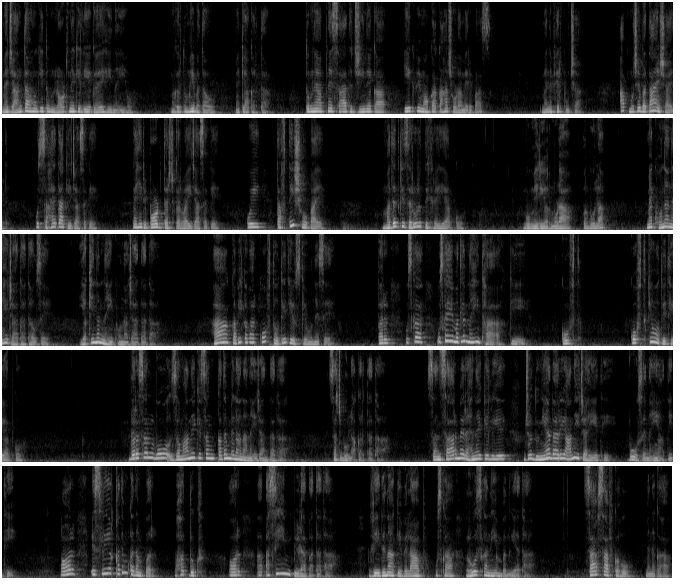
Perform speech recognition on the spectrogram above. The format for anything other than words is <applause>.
मैं जानता हूँ कि तुम लौटने के लिए गए ही नहीं हो। मगर तुम ही बताओ, मैं क्या करता? तुमने अपने साथ जीने का एक भी मौका कहाँ छोड़ा मेरे पास? मैंने फिर पूछा, आप मुझे बताएँ शायद कुछ सहायता की जा सके? कहीं रिपोर्ट दर्ज करवाई जा सके? कोई तफ्तीश हो पाए। मदद की ज़रूरत दिख रही है आपको। वो मेरी और मुड़ा और बोला, मैं खोना नहीं चाहता था उसे। यकीनन नहीं खोना चाहता था। हाँ कभी कभार कोफ्त होती थी उसके होने से। पर उसका उसका ये मतलब नहीं था कि कोफ्त कोफ्त क्यों होती थी आपको? दरअसल वो ज़माने के संग कदम मिलाना नहीं जानता था। सच बोला करता था। संसार में रहने के लिए जो दुनियादारी आनी चाहिए थी, वो उसे नहीं आती थी। और इसलिए कदम कदम पर बहुत दुख और असीम पीड़ा पाता था। वेदना के विलाप उसका रोज़ का नियम बन गया था। साफ़ साफ़ कहो, मैंने कहा।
